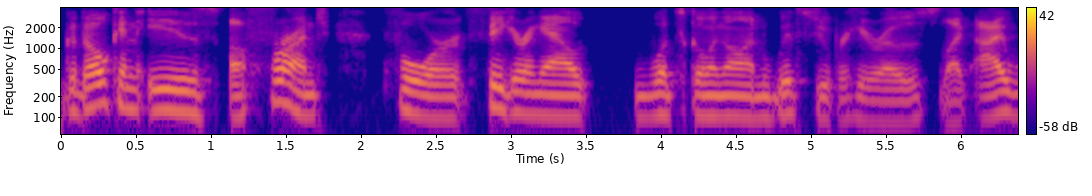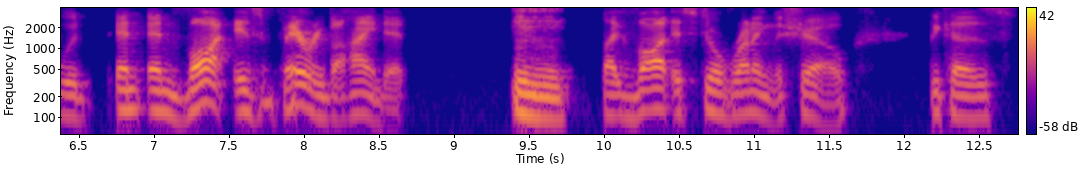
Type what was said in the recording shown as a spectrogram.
godolkin is a front for figuring out what's going on with superheroes. Like i would and and vought is very behind it. Mhm. like Vought is still running the show because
